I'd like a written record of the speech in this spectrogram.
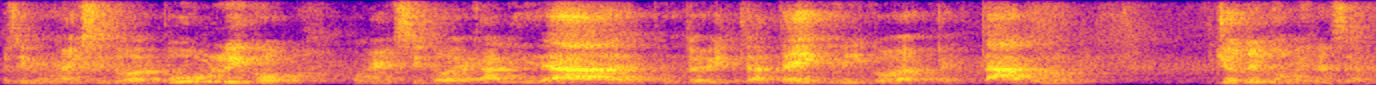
es decir, un éxito de público, un éxito de calidad, desde el punto de vista técnico, de espectáculo. Yo tengo mis reservas,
